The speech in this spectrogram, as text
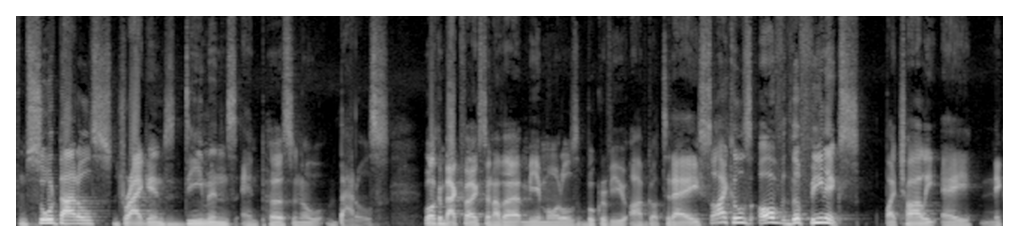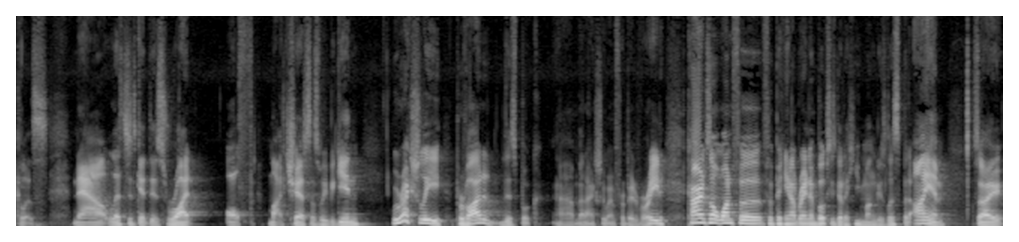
from sword battles, dragons, demons, and personal battles. Welcome back, folks, to another Mere Mortals book review. I've got today Cycles of the Phoenix by Charlie A. Nicholas. Now, let's just get this right off my chest as we begin. We were actually provided this book um, that actually went for a bit of a read. Karen's not one for, for picking up random books, he's got a humongous list, but I am. So,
